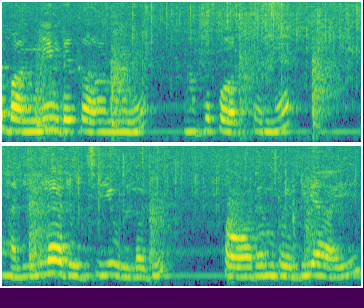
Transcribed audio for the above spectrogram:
ഭംഗിയുണ്ട് കാണാൻ. അതുപോലെ തന്നെ നല്ല രുചിയുള്ളൊരു തോരൻ റെഡിയായി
